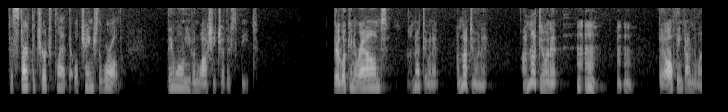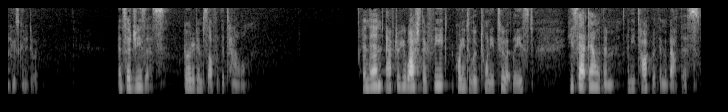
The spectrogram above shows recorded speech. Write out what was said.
to start the church plant that will change the world. They won't even wash each other's feet. They're looking around. I'm not doing it. I'm not doing it. I'm not doing it. Mm-mm. Mm-mm. They all think I'm the one who's going to do it. And so Jesus girded himself with a towel. And then, after he washed their feet, according to Luke 22 at least, he sat down with them and he talked with them about this.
